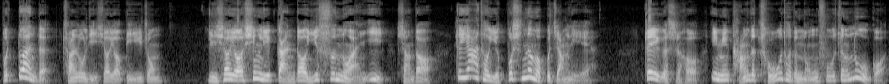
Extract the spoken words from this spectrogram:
不断的传入李逍遥鼻中。李逍遥心里感到一丝暖意，想到这丫头也不是那么不讲理。这个时候，一名扛着锄头的农夫正路过，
